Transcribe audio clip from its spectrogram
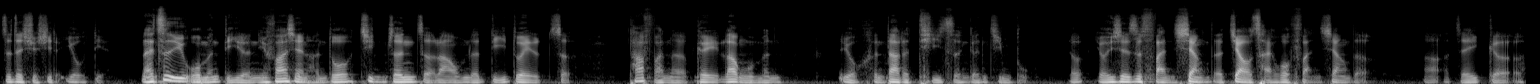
值得学习的优点。乃至于我们敌人，你发现很多竞争者啦，我们的敌对者，他反而可以让我们有很大的提升跟进步。有有一些是反向的教材或反向的啊，这个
